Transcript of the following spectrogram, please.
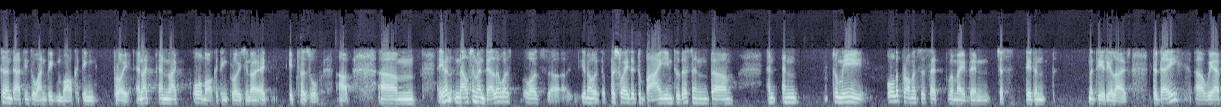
turned out into one big marketing ploy, and like and like all marketing ploys, you know, it it fizzled out. Um, even Nelson Mandela was was uh, you know persuaded to buy into this, and um, and and to me all the promises that were made then just didn't materialize. Today, uh, we have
